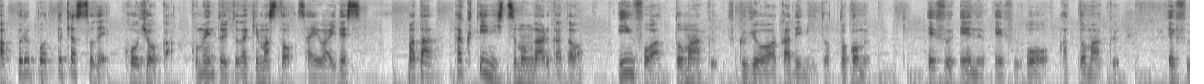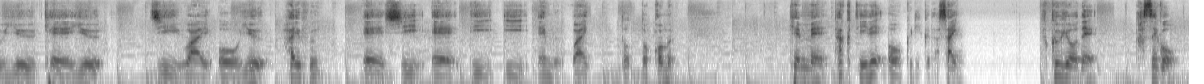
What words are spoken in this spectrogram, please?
Apple Podcast で高評価コメントいただけますと幸いです。またタクティに質問がある方は info アットマーク副業アカデミー .com fnfo アットマーク fukugyou-academy.com 件名タクティでお送りください。副業で稼ごう。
